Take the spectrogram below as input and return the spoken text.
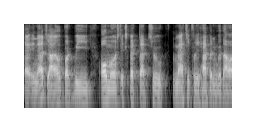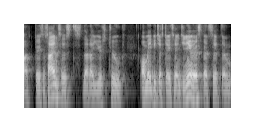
in, Agile, but we almost expect that to magically happen with our data scientists that are used to, or maybe just data engineers that sit and,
